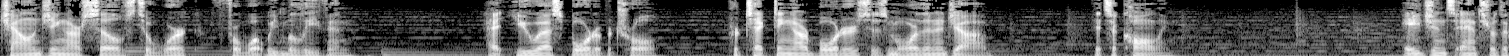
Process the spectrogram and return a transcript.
challenging ourselves to work for what we believe in. At U.S. Border Patrol, protecting our borders is more than a job, it's a calling. Agents answer the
